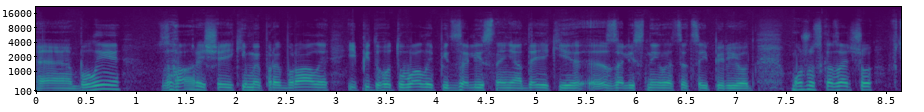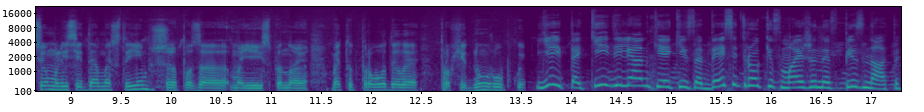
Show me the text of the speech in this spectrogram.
Е, Були згарища, які ми прибрали і підготували під заліснення, деякі е, заліснили це цей період. Можу сказати, що в цьому лісі, де ми стоїмо, що поза моєю спиною, ми тут проводили прохідну рубку. Є й такі ділянки, які за 10 років майже не впізнати.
